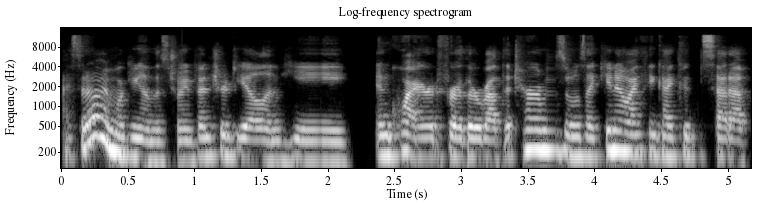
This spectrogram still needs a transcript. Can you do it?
I said, Oh, I'm working on this joint venture deal. And he inquired further about the terms and was like, You know, I think I could set up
